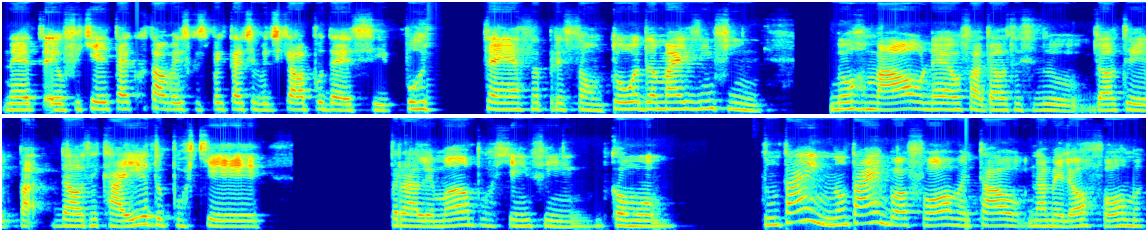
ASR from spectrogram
né? Eu fiquei até talvez com expectativa de que ela pudesse, por sem essa pressão toda, mas enfim, normal, né? O fato dela ter sido, dela ter, dela ter caído, porque para alemã, porque enfim, como não tá, em, não tá em boa forma e tal, na melhor forma,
